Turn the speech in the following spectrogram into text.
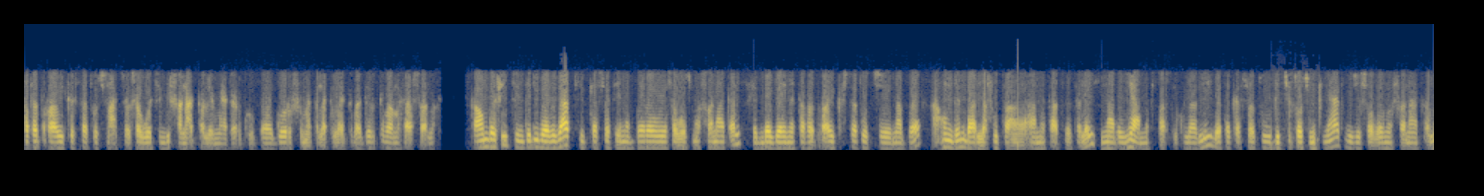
ተፈጥሯዊ ክስተቶች ናቸው ሰዎች እንዲፈናቀሉ የሚያደርጉ በጎርፍ መጥለቅለቅ፣ በድርቅ በመሳሰሉ ከአሁን በፊት እንግዲህ በብዛት ሲከሰት የነበረው የሰዎች መፈናቀል እንደዚህ አይነት ተፈጥሯዊ ክስተቶች ነበር። አሁን ግን ባለፉት ዓመታት በተለይ እና በዚህ ዓመት particularly በተከሰቱ ግጭቶች ምክንያት ብዙ ሰው በመፈናቀሉ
